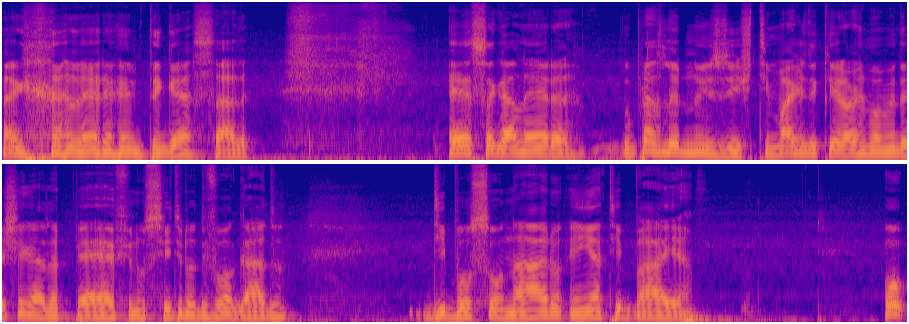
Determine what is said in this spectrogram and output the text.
A galera é muito engraçada. Essa galera. O brasileiro não existe. Imagem de Queiroz no momento da chegada da PF no sítio do advogado de Bolsonaro em Atibaia. Oh,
